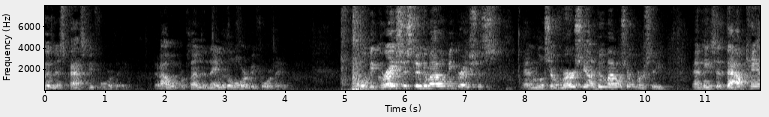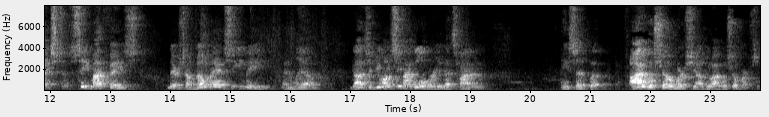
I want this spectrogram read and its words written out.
goodness pass before thee, and I will proclaim the name of the Lord before thee. I will be gracious to whom I will be gracious, and will show mercy on whom I will show mercy. And he said, Thou canst see my face, there shall no man see me and live. God said, You want to see my glory? That's fine. He said, But I will show mercy on who I will show mercy.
